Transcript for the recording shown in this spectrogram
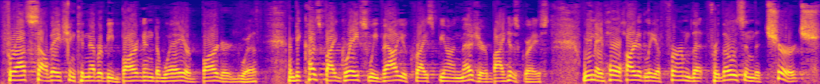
For us, salvation can never be bargained away or bartered with. And because by grace we value Christ beyond measure, by His grace, we may wholeheartedly affirm that for those in the church,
